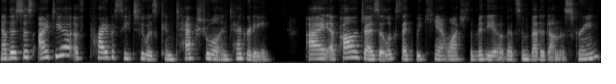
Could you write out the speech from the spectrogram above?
Now, there's this idea of privacy too is contextual integrity. I apologize, it looks like we can't watch the video that's embedded on the screen.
